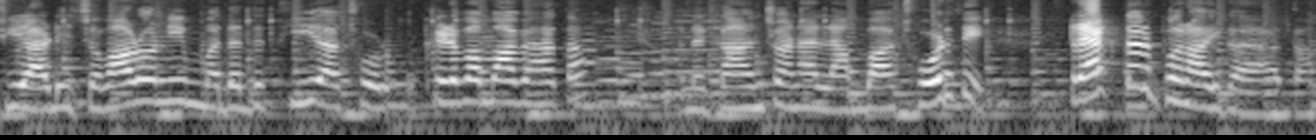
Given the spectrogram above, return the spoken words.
જીઆરડી જવાનોની મદદથી આ છોડ ઉખેડવામાં આવ્યા હતા અને ગાંજાના લાંબા છોડથી ટ્રેક્ટર ભરાઈ ગયા હતા.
